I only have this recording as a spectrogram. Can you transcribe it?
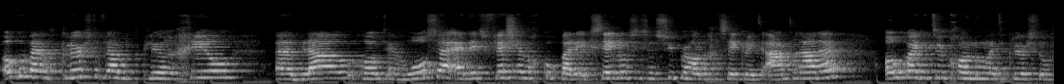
Ook hebben wij wat kleurstof, namelijk de kleuren geel, eh, blauw, rood en roze. En deze flesjes hebben we gekocht bij de Excelos. Die zijn super handig en zeker weten aan te raden. Ook kan je het natuurlijk gewoon doen met de kleurstof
